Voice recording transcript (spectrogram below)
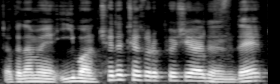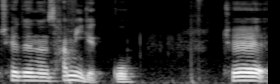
자, 그 다음에 2번 최대 최소를 표시해야 되는데 최대는 3이겠고 최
